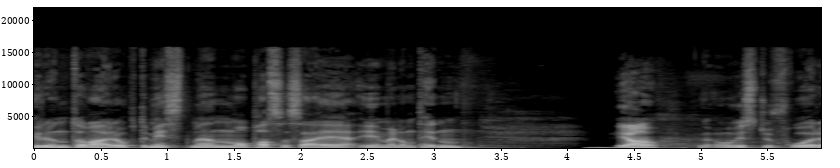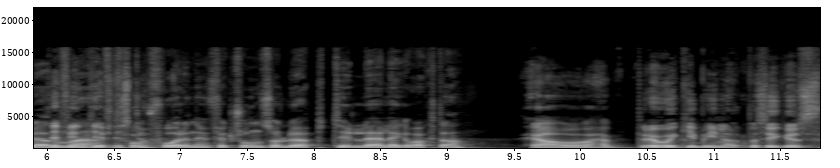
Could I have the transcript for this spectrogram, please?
grunn til å være optimist, men må passe seg i mellomtiden. Ja. Og hvis du får en, hvis du får en infeksjon, så løp til legevakta. Ja, og prøv å ikke bli innlagt på sykehus.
